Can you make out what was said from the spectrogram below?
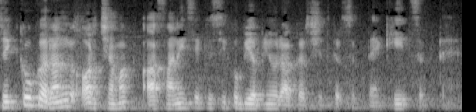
सिक्कों का रंग और चमक आसानी से किसी को भी अपनी ओर आकर्षित कर सकते हैं, खींच सकते हैं।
